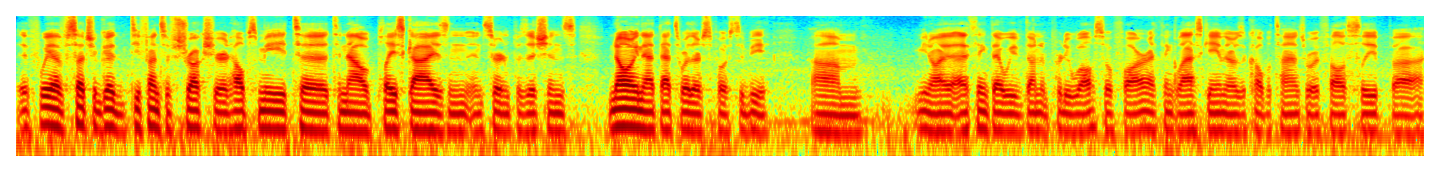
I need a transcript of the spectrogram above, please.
if we have such a good defensive structure, it helps me to, to now place guys in, in certain positions, knowing that that's where they're supposed to be. Um, you know, I, I, think that we've done it pretty well so far. I think last game there was a couple times where we fell asleep, uh,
